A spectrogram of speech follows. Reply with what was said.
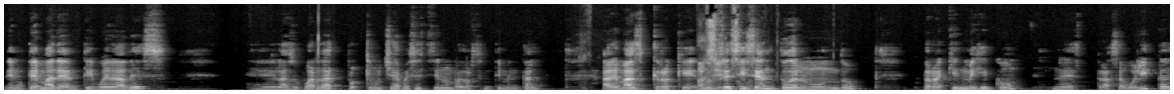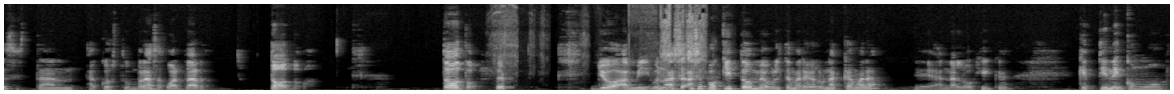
en tema de antigüedades eh, las guarda porque muchas veces tienen un valor sentimental. Además, creo que, no Así sé es, si sea en todo el mundo, pero aquí en México nuestras abuelitas están acostumbradas a guardar todo. Todo. Sí. Yo a mí, bueno, hace, hace poquito mi abuelita me regaló una cámara eh, analógica que tiene como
